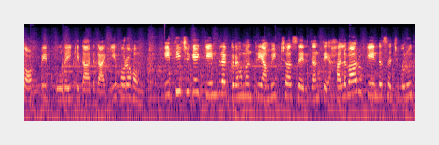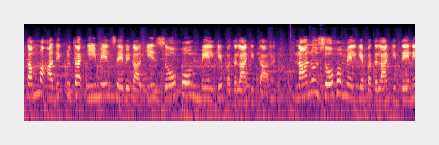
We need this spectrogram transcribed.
ಸಾಫ್ಟ್ವೇರ್ ಪೂರೈಕೆದಾರರಾಗಿ ಹೊರಹೊಮ್ಮಿತು. ಇತ್ತೀಚೆಗೆ ಕೇಂದ್ರ ಗೃಹ ಮಂತ್ರಿ ಅಮಿತ್ ಶಾ ಸೇರಿದಂತೆ ಹಲವಾರು ಕೇಂದ್ರ ಸಚಿವರು ತಮ್ಮ ಅಧಿಕೃತ ಇಮೇಲ್ ಸೇವೆಗಾಗಿ ಝೋಹೋ ಮೇಲ್ಗೆ ಬದಲಾಗಿದ್ದಾರೆ. ನಾನು ಝೋಹೋ ಮೇಲ್ಗೆ ಬದಲಾಗಿದ್ದೇನೆ.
